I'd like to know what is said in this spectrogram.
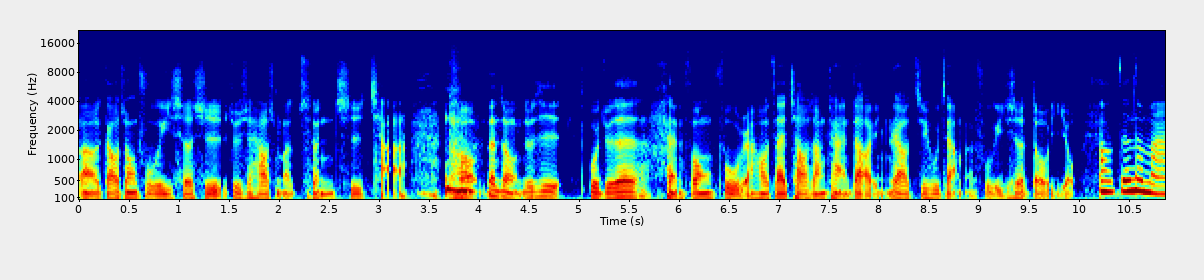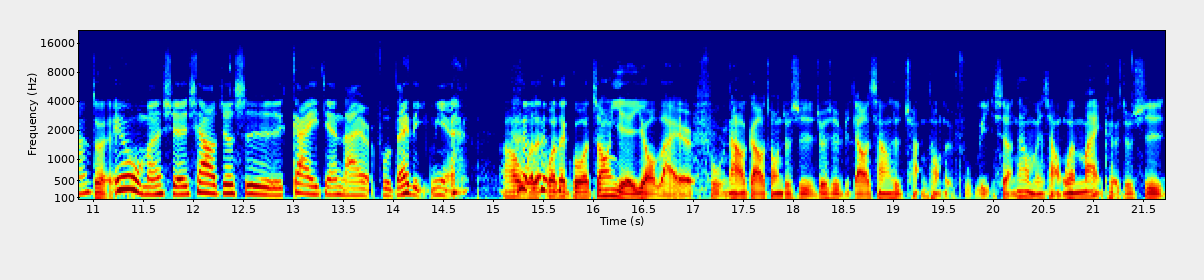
呃高中福利社是就是还有什么纯吃茶，然后那种就是我觉得很丰富，然后在超商看得到饮料，几乎在我们福利社都有。哦，真的吗？对因为我们学校就是盖一间莱尔福在里面。然后我的我的国中也有莱尔富，然后高中就是就是比较像是传统的福利社。那我们想问麦克，就是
